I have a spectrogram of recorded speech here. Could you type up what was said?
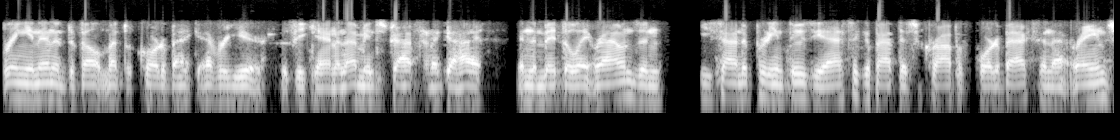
bringing in a developmental quarterback every year if he can, and that means drafting a guy in the mid to late rounds. And he sounded pretty enthusiastic about this crop of quarterbacks in that range.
